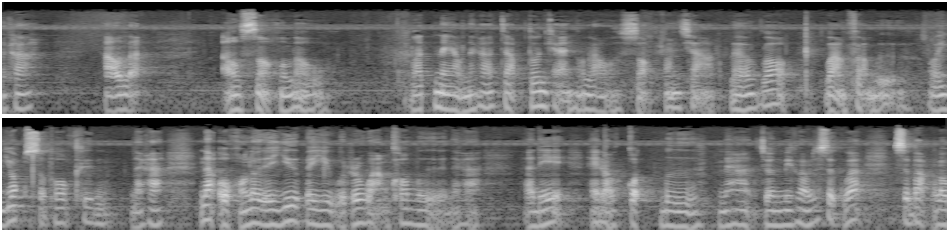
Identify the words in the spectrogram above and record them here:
นะคะ เอาละเอาศอกของเราวัดแนวนะคะ จับต้นแขนของเราสอกตั้งฉาก แล้วก็วางฝ่ามือไว้ยกสะโพกขึ้นนะคะ หน้าอกของเราจะยืดไปอยู่ระหว่างข้อมือนะคะ อันนี้ให้เรากดมือนะคะจนมีความรู้สึกว่าสะบักเรา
